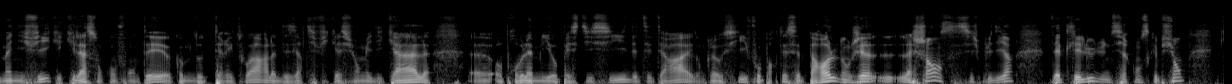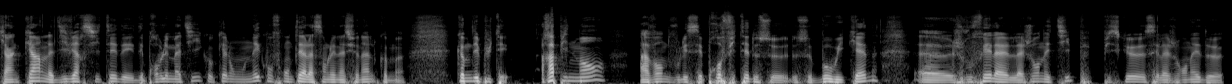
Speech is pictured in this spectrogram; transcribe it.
magnifiques et qui là sont confrontées, comme d'autres territoires, à la désertification médicale, aux problèmes liés aux pesticides, etc. Et donc là aussi, il faut porter cette parole. Donc j'ai la chance, si je puis dire, d'être l'élu d'une circonscription qui incarne la diversité des, des, problématiques auxquelles on est confronté à l'Assemblée nationale comme, comme député. Rapidement, avant de vous laisser profiter de ce, de ce beau week-end, euh, je vous fais la, journée type, puisque c'est la journée de,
